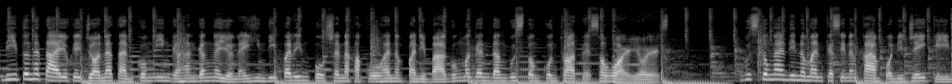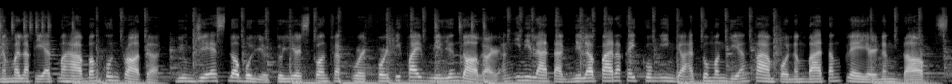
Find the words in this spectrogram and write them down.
Dito na tayo kay Jonathan Kuminga hanggang ngayon ay hindi pa rin po siya nakakuha ng panibagong magandang gustong kontrate sa Warriors. Gusto nga din naman kasi ng kampo ni JK ng malaki at mahabang kontrata, yung GSW 2 years contract worth $45 million ang inilatag nila para kay Kuminga at tumanggi ang kampo ng batang player ng Dubs.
